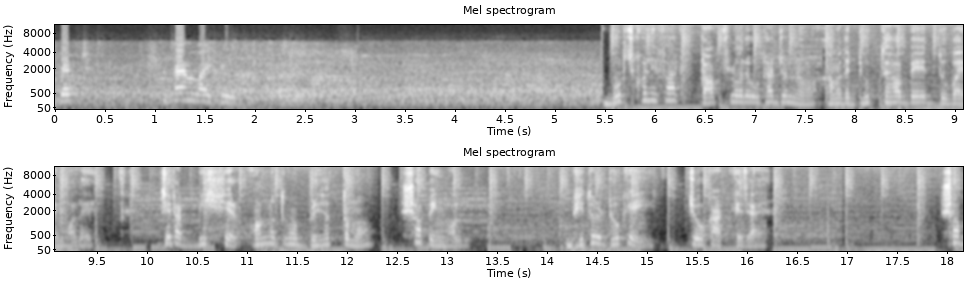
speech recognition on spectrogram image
get a fan like you. Burj খলিফার টপ ফ্লোরে ওঠার জন্য আমাদের ঢুকতে হবে দুবাই মলে যেটা বিশ্বের অন্যতম বৃহত্তম শপিং মল ভিতরে ঢোকেই চোখ আটকে যায় সব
